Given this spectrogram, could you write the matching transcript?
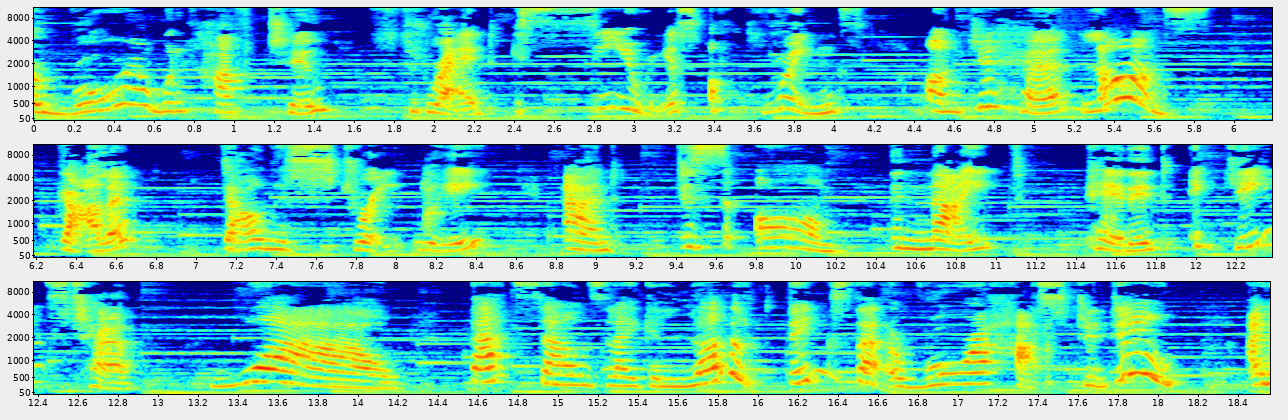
Aurora would have to thread a series of rings onto her lance, gallop down a straight way, and disarm the knight pitted against her. Wow, that sounds like a lot of things that Aurora has to do. I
